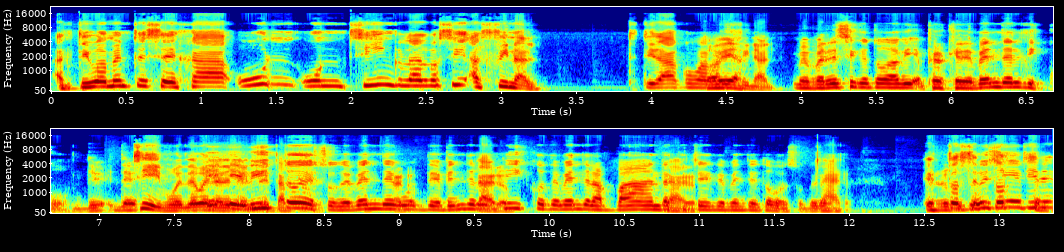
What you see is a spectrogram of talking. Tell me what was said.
antiguamente se dejaba un, un single, algo así, al final. tirada como Todavía. al final. Me parece que todavía, pero es que depende del disco. De- de- Sí, pues de- bueno, he, he visto también. eso, depende, Claro, depende de claro. los discos, depende de las bandas, Claro. ¿cachai? depende de todo eso. Pero, Claro. pero Entonces Thor tiene,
